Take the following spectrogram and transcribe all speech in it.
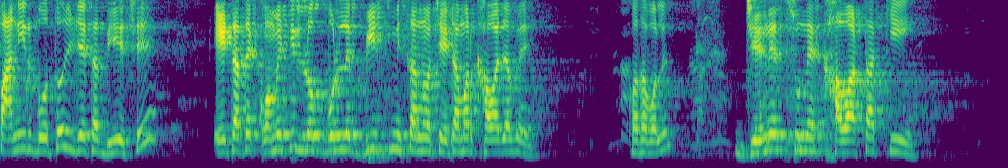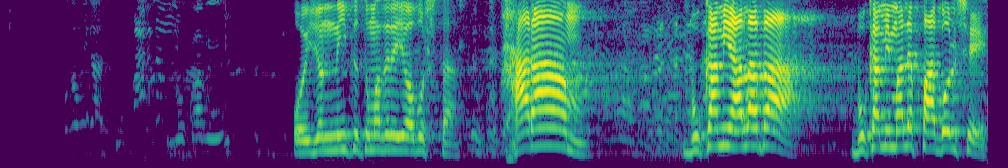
পানির বোতল যেটা দিয়েছে, এটাতে কমিটির লোক বললে বিষ মিশানো আছে, এটা আমার খাওয়া যাবে? কথা বলেন। জেনে শুনে খাওয়াটা কি? ওই জন্যই তো তোমাদের এই অবস্থা। হারাম। বুকামি আলাদা। বুকামি মানে পাগল সে।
